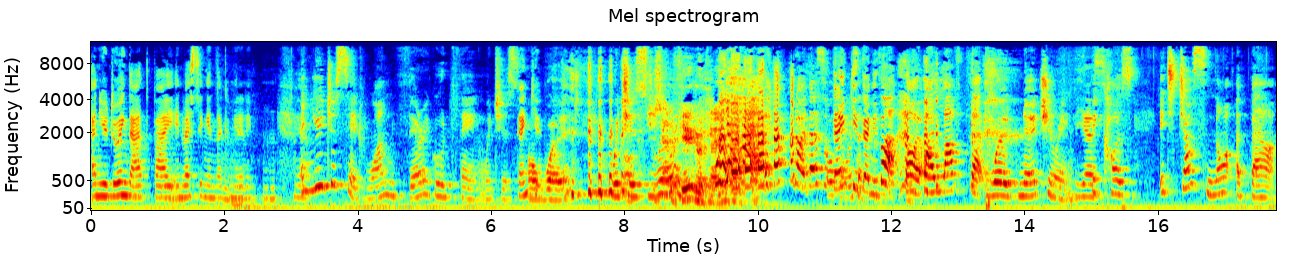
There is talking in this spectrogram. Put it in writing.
and you're doing that by investing in the community Yeah. And you just said one very good thing, which is Thank or you. word, which is She really said a few good things. no, that's all. Thank you, Denise. But no, I love that word nurturing. Yes. Because it's just not about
